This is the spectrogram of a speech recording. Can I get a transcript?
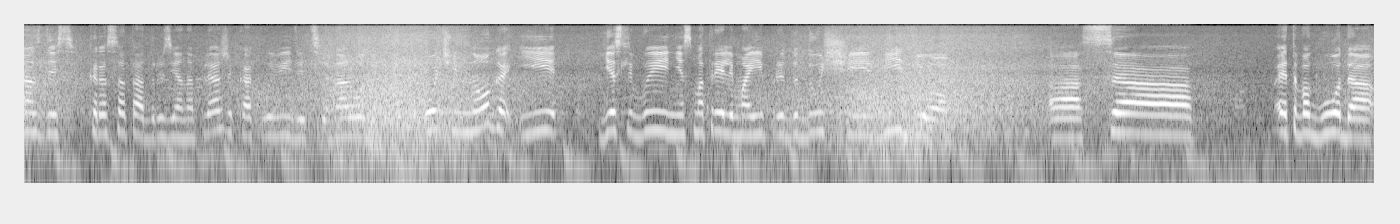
Нас здесь красота, друзья, на пляже. Как вы видите, народу очень много. И если вы не смотрели мои предыдущие видео а, с а, этого года,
